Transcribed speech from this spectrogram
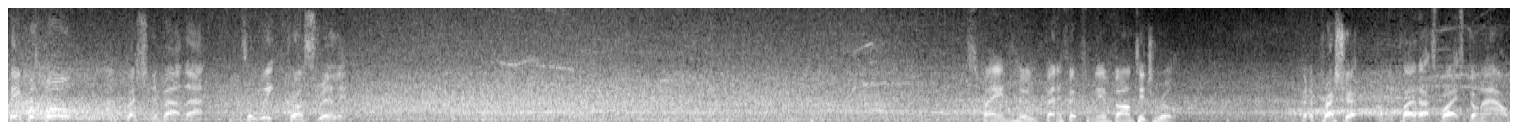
Keeper's ball, no question about that. It's a weak cross, really. Spain who benefit from the advantage rule. A bit of pressure on the player, that's why it's gone out.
